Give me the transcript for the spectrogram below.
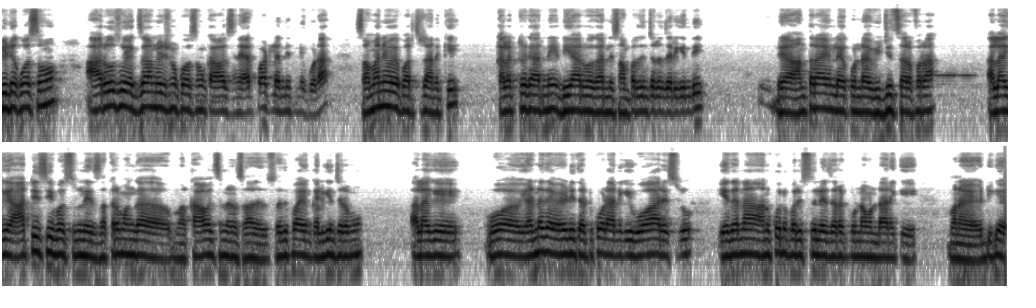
వీళ్ళ కోసం ఆ రోజు ఎగ్జామినేషన్ కోసం కావాల్సిన ఏర్పాట్లన్నింటినీ కూడా సమన్వయపరచడానికి కలెక్టర్ గారిని డిఆర్ఓ గారిని సంప్రదించడం జరిగింది. అంతరాయం లేకుండా విద్యుత్ సరఫరా అలాగే ఆర్టీసీ బస్సుల్ని సక్రమంగా కావాల్సిన స- సదుపాయం కలిగించడము అలాగే ఓ ఎండ వేడి తట్టుకోవడానికి ఓఆర్ఎస్లు ఏదైనా అనుకోని పరిస్థితులే జరగకుండా ఉండడానికి మన ఎడ్యుకే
